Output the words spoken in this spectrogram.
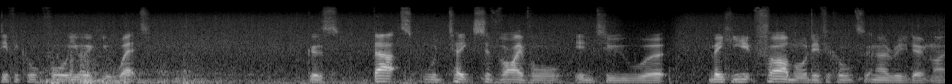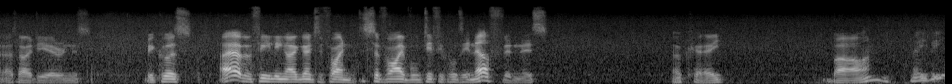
difficult for you if you're wet. Because that would take survival into uh, making it far more difficult, and I really don't like that idea in this. Because I have a feeling I'm going to find survival difficult enough in this. Okay. Barn, maybe?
